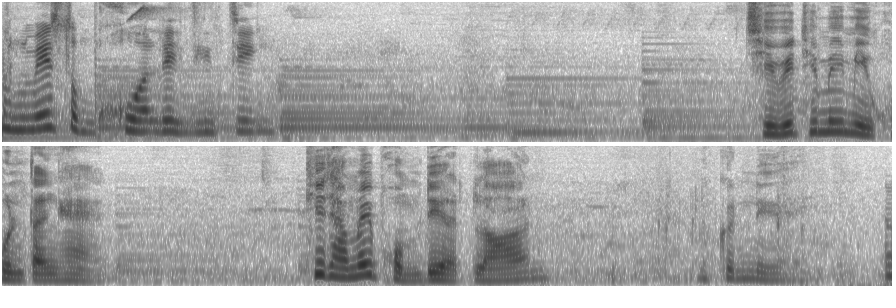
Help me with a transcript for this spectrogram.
มันไม่สมควรเลยจริง ๆ ชีวิตที่ไม่มีคุณต่างหากที่ทำให้ผมเดือดร้อน แล้วก็เหนื่อย พ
